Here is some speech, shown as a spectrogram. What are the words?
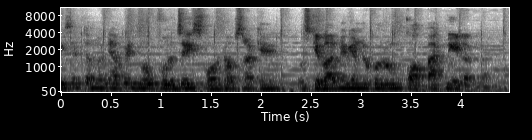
देख सकते हैं हम लोग यहाँ पे दो फुल साइज़ फोटोप्स रखे हैं। उसके बाद में भी हम लोग को रूम कॉम्पैक्ट नहीं लग रहा है।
